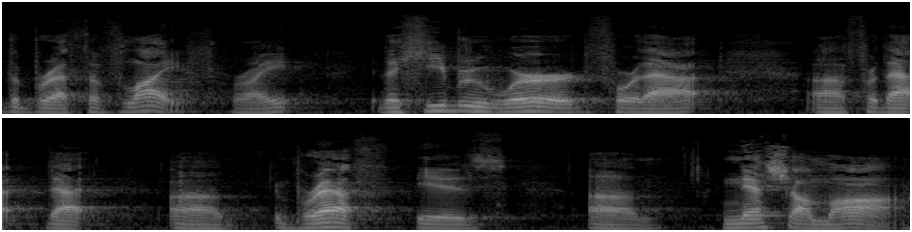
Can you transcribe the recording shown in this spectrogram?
the breath of life, right? The Hebrew word for that, uh, for that, that uh, breath is um, neshama.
